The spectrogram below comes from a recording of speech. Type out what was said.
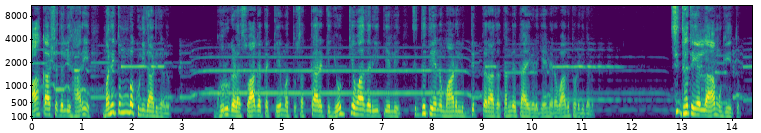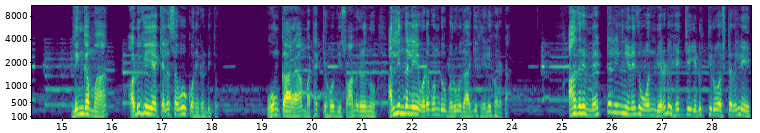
ಆಕಾಶದಲ್ಲಿ ಹಾರಿ ಮನೆ ತುಂಬ ಕುಣಿದಾಡಿದಳು. ಗುರುಗಳ ಸ್ವಾಗತಕ್ಕೆ ಮತ್ತು ಸತ್ಕಾರಕ್ಕೆ ಯೋಗ್ಯವಾದ ರೀತಿಯಲ್ಲಿ ಸಿದ್ಧತೆಯನ್ನು ಮಾಡಲು ಉದ್ಯುಕ್ತರಾದ ತಂದೆ ತಾಯಿಗಳಿಗೆ ನೆರವಾಗತೊಡಗಿದಳು. ಸಿದ್ಧತೆಯೆಲ್ಲ ಮುಗಿಯಿತು. ಲಿಂಗಮ್ಮ ಅಡುಗೆಯ ಕೆಲಸವೂ ಕೊನೆಗೊಂಡಿತು. ಓಂಕಾರ ಮಠಕ್ಕೆ ಹೋಗಿ ಸ್ವಾಮಿಗಳನ್ನು ಅಲ್ಲಿಂದಲೇ ಒಡಗೊಂಡು ಬರುವುದಾಗಿ ಹೇಳಿ ಹೊರಟ. ಆದರೆ ಮೆಟ್ಟಲಿನಿಳಿದು ಒಂದೆರಡು ಹೆಜ್ಜೆ ಇಡುತ್ತಿರುವಷ್ಟರಲ್ಲಿ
